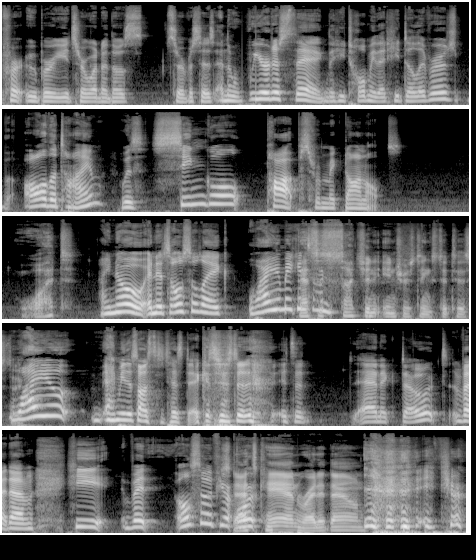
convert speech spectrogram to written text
for Uber Eats or one of those services, and the weirdest thing that he told me that he delivers all the time was single pops from McDonald's. What? I know, and it's also like, why are you making That's someone? such an interesting statistic. Why are you? I mean, it's not a statistic. It's just a it's a anecdote. But um, he but also if you're Stats or- can write it down. if you're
